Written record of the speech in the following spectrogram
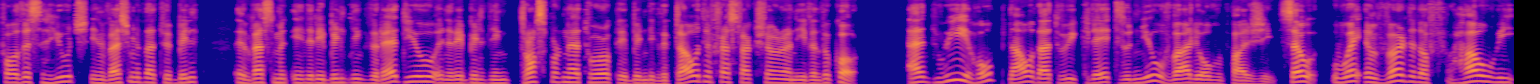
for this huge investment that we built investment in rebuilding the radio, in rebuilding transport network, rebuilding the cloud infrastructure, and even the core. And we hope now that we create the new value of 5G. So we're inverted of how we,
